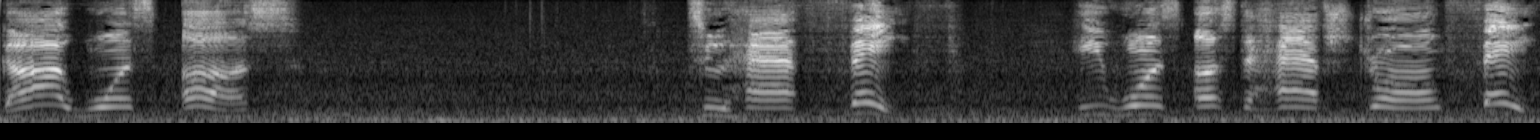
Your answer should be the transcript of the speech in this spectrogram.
God wants us to have faith. He wants us to have strong faith.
